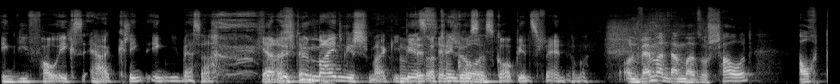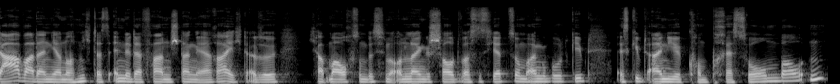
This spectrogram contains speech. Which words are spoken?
irgendwie VXR klingt irgendwie besser. Ja, das stimmt. Für meinen Geschmack. Ich bin jetzt auch kein schon. großer Scorpions-Fan. Und wenn man dann mal so schaut, auch da war dann ja noch nicht das Ende der Fahnenstange erreicht. Also ich habe mal auch so ein bisschen online geschaut, was es jetzt so im Angebot gibt. Es gibt einige Kompressorumbauten.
